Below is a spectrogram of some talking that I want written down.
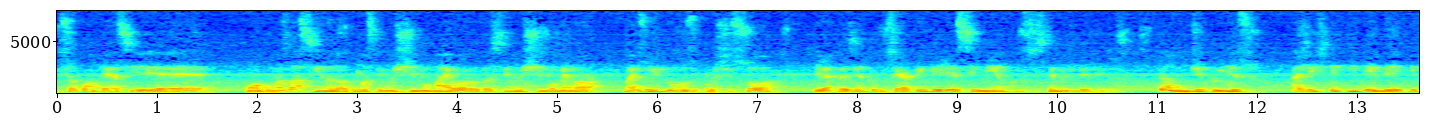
Isso acontece é, com algumas vacinas, algumas têm um estímulo maior, outras têm um estímulo menor, mas o idoso, por si só, ele apresenta um certo envelhecimento do sistema de defesa. Então, dito isso, a gente tem que entender que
